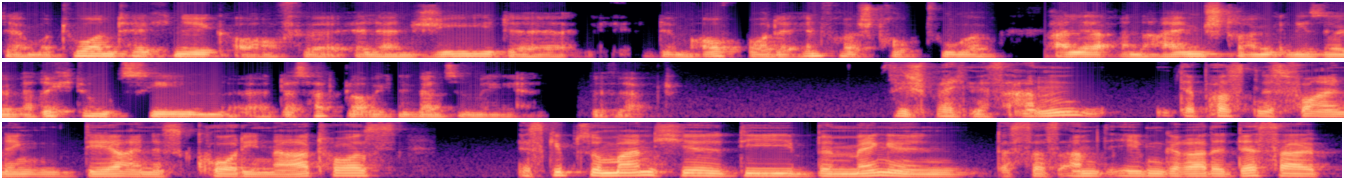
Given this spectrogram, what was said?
der Motorentechnik auf LNG, der, dem Aufbau der Infrastruktur, alle an einem Strang in dieselbe Richtung ziehen. Das hat, glaube ich, eine ganze Menge bewirkt. Sie sprechen es an. Der Posten ist vor allen Dingen der eines Koordinators. Es gibt so manche, die bemängeln, dass das Amt eben gerade deshalb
